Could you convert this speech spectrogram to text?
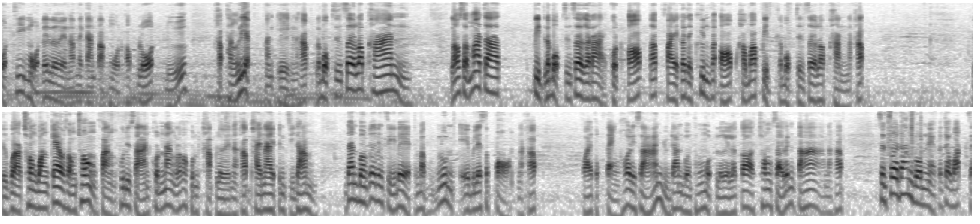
กดที่โหมดได้เลยนะครับในการปรับโหมดออฟโรดหรือขับทางเรียบนั่นเองนะครับ ระบบเซ็นเซอร์รอบคัน เราสามารถจะปิดระบบเซ็นเซอร์ก็ได้ กดออฟนับไฟก็จะขึ้นว่าออฟคำว่าปิดระบบเซ็นเซอร์รอบคันนะครับหรือว่าช่องวางแก้ว 2 ช่องฝั่งผู้โดยสารคนนั่งแล้วก็คนขับเลยนะครับ ภายในเป็นสีดำด้านบนก็จะเป็นสีเบจสำหรับรุ่น e v e r e s t Sport นะครับไฟตกแต่งข้อโดยสารอยู่ด้านบนทั้งหมดเลย แล้วก็ช่องใส่แว่นตานะครับเซ็นเซอร์ด้านบนเนี่ยก็จะวัดแส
